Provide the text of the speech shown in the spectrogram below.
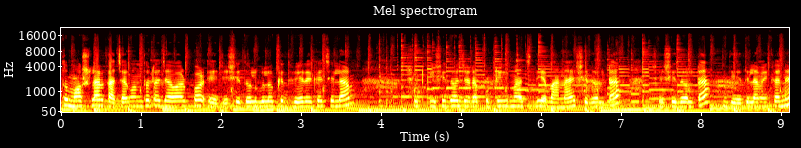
তো মশলার কাঁচা গন্ধটা যাওয়ার পর এই যে শীতলগুলোকে ধুয়ে রেখেছিলাম, শুটকি শীতল যেটা পুঁটি মাছ দিয়ে বানায় শীতলটা, সেই শীতলটা দিয়ে দিলাম এখানে।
